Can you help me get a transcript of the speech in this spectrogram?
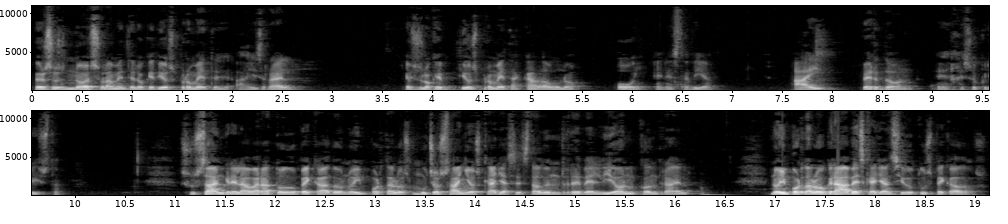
Pero eso no es solamente lo que Dios promete a Israel. Eso es lo que Dios promete a cada uno hoy, en este día. Hay perdón en Jesucristo. Su sangre lavará todo pecado, no importa los muchos años que hayas estado en rebelión contra Él. No importa lo graves que hayan sido tus pecados.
